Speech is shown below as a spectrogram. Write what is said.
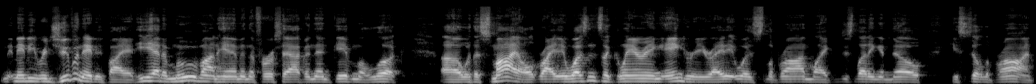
maybe rejuvenated by it. He had a move on him in the first half and then gave him a look uh, with a smile, right? It wasn't a glaring angry, right? It was LeBron like just letting him know he's still LeBron.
